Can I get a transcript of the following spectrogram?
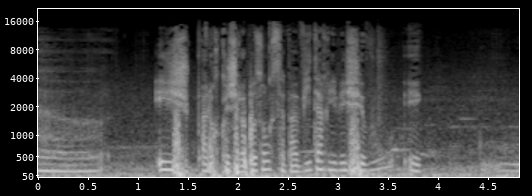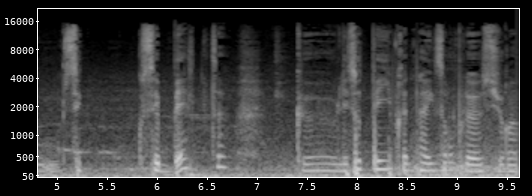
Euh, et alors que j'ai l'impression que ça va vite arriver chez vous et c'est bête que les autres pays prennent pas exemple sur euh,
